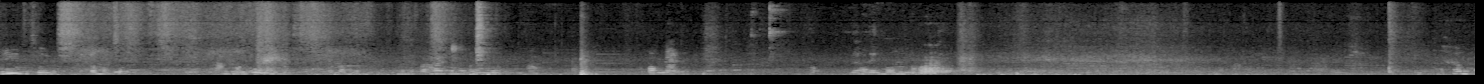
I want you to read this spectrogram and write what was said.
นี่สวยนะแล้วมันก็ตั้งบนโอ่งคนละมุมก็ให้เขามาดูเอาป้องหน้านะเรื่องเล่นมองอยู่เพิ่มไป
